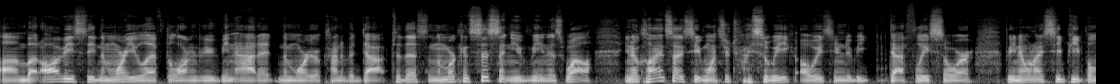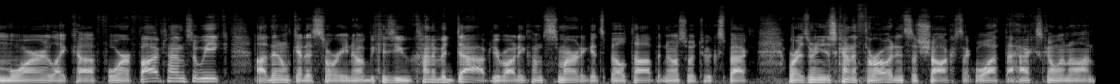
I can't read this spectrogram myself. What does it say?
Um, but obviously, the more you lift, the longer you've been at it, the more you'll kind of adapt to this and the more consistent you've been as well. You know, clients I see once or twice a week always seem to be deathly sore. But you know, when I see people more like uh, four or five times a week, uh, they don't get as sore, you know, because you kind of adapt. Your body becomes smart, it gets built up, it knows what to expect. Whereas when you just kind of throw it, it's a shock. It's like, what the heck's going on?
